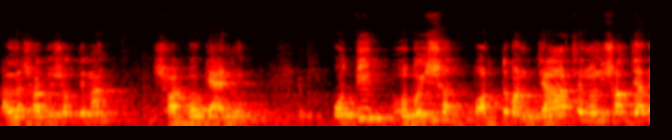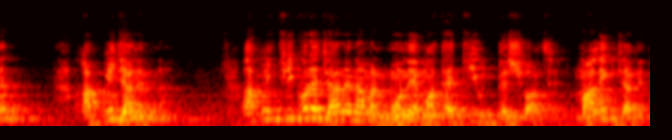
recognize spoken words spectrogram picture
আল্লাহ সর্বশক্তিমান, সর্বজ্ঞানী, অতীত, ভবিষ্যৎ, বর্তমান, যা আছেন উনি সব জানেন? আপনি জানেন না। আপনি কি করে জানেন? আমার মনে, মাথায় কি উদ্দেশ্য আছে? মালিক জানেন।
